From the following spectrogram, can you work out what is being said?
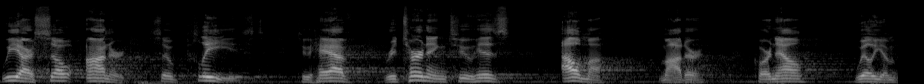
We are so honored, so pleased to have returning to his alma mater, Cornell William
